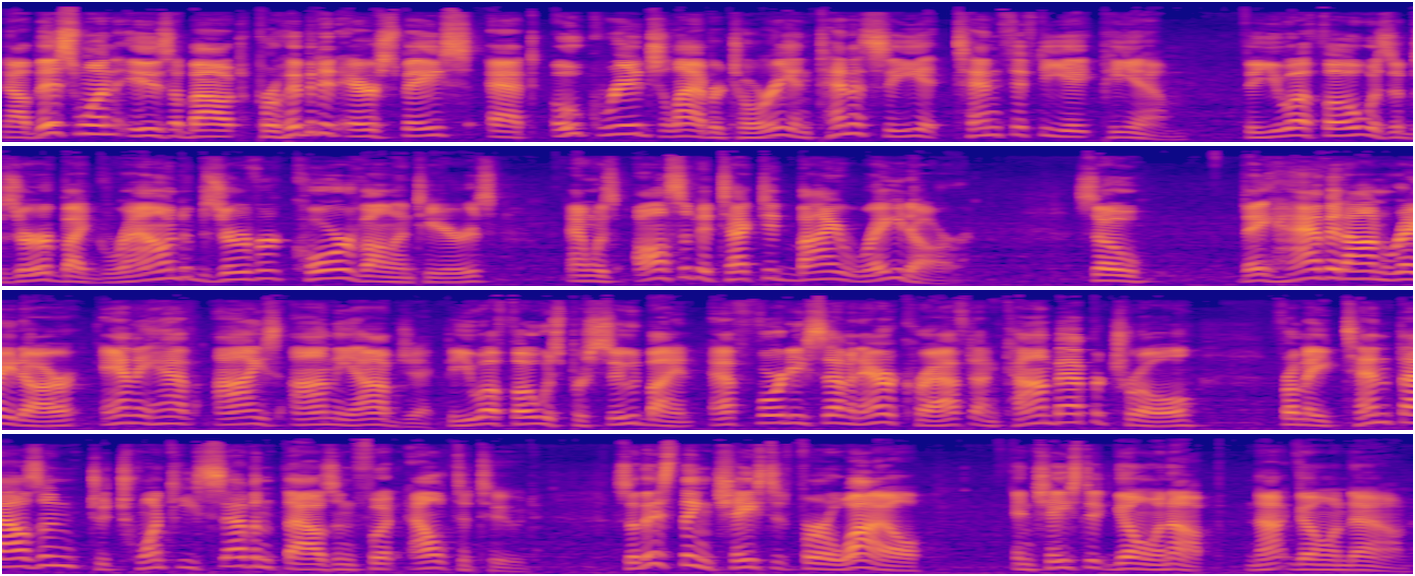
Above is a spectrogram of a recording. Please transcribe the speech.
Now this one is about prohibited airspace at Oak Ridge Laboratory in Tennessee at 10:58 p.m. The UFO was observed by Ground Observer Corps volunteers and was also detected by radar. So they have it on radar and they have eyes on the object. The UFO was pursued by an F 47 aircraft on combat patrol from a 10,000 to 27,000 foot altitude. So this thing chased it for a while and chased it going up, not going down.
